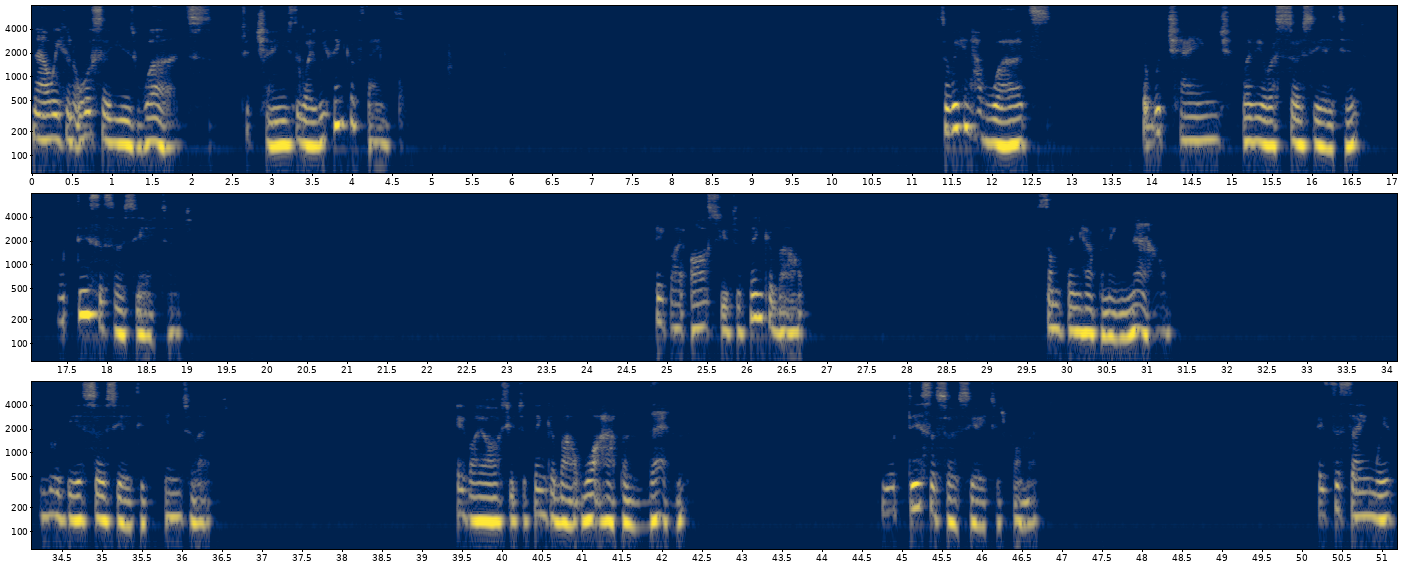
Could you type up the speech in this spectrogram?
Now we can also use words to change the way we think of things. So we can have words that would change whether you're associated or disassociated. If I ask you to think about something happening now, you would be associated into it. If I ask you to think about what happened then, you're disassociated from it. It's the same with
